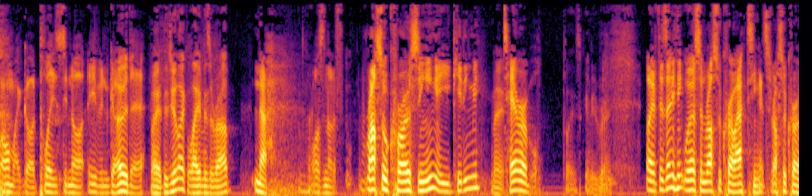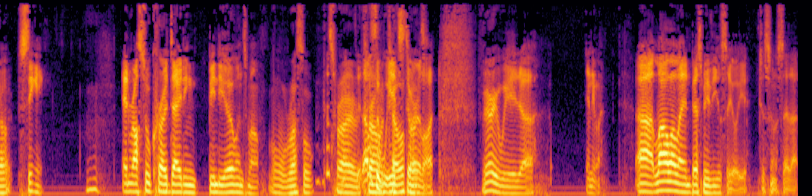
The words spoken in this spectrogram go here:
oh my god! Please do not even go there. Wait, did you like Les Miserables? No, I was not a f- Russell Crowe singing. Are you kidding me? Mate. Terrible. Please give me break. Like, if there's anything worse than Russell Crowe acting, it's Russell Crowe singing. And Russell Crowe dating Bindi Irwin's mum. Oh, Russell That's Crowe. weird. That was a throwing weird telephones. storyline. Very weird. Uh, anyway, uh, La La Land, best movie you'll see all year. Just going to say that.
